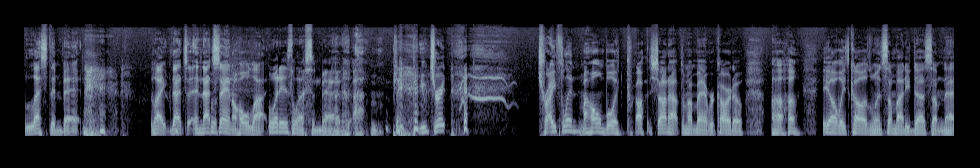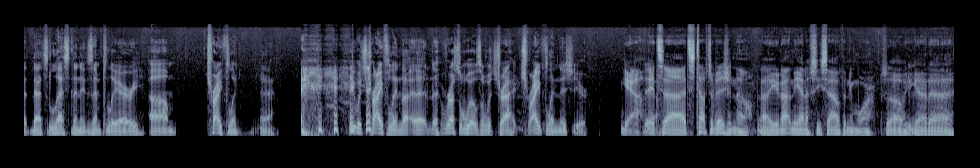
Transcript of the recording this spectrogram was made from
less than bad. like that's and that's saying a whole lot. What is less than bad? Uh, putrid. trifling. My homeboy, shout out to my man Ricardo. Uh, he always calls when somebody does something that that's less than exemplary. Um, trifling. Yeah. he was trifling. Uh, uh, Russell Wilson was tri- trifling this year. Yeah, yeah, it's uh, it's tough division though. Uh, you're not in the NFC South anymore, so you got uh,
